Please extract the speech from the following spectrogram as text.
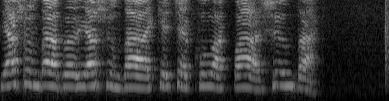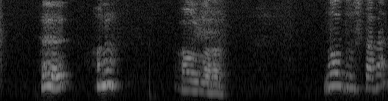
Yaşındadır yaşında, keçe kulak başında. He. Ana. Allah. Ne oldu Mustafa?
